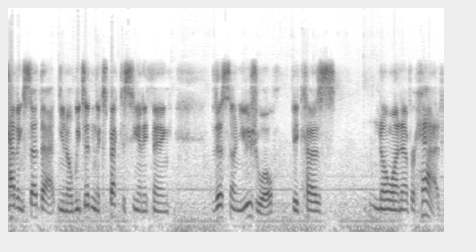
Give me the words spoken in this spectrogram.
Having said that, you know, we didn't expect to see anything this unusual because no one ever had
